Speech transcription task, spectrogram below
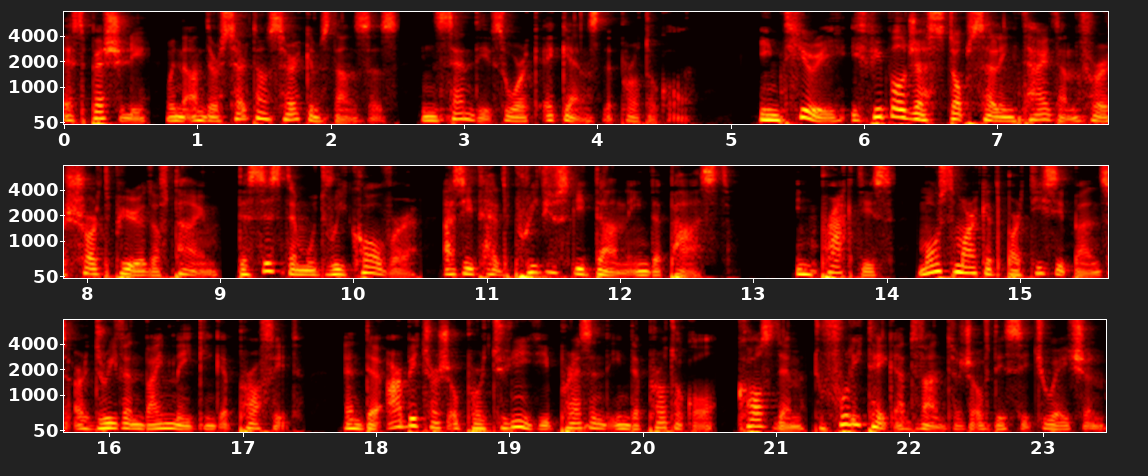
especially when under certain circumstances incentives work against the protocol. In theory, if people just stop selling Titan for a short period of time, the system would recover as it had previously done in the past. In practice, most market participants are driven by making a profit, and the arbitrage opportunity present in the protocol caused them to fully take advantage of this situation.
